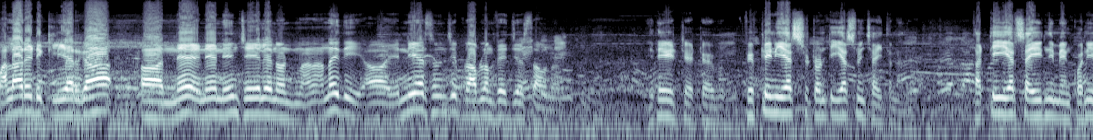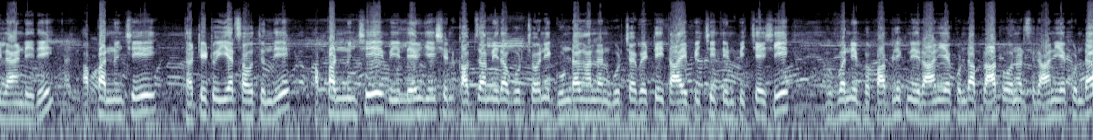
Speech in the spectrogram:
మల్లారెడ్డి క్లియర్గా నే నేనేం చేయలేను అంటున్నాను అనేది ఆ, ఎన్ని ఇయర్స్ నుంచి ప్రాబ్లం ఫేస్ చేస్తూ ఉన్నాను ఇది ఫిఫ్టీన్ ఇయర్స్ ట్వంటీ ఇయర్స్ నుంచి అవుతున్నది. థర్టీ ఇయర్స్ అయింది మేము కొని ల్యాండ్ ఇది. అప్పటి నుంచి థర్టీ టూ ఇయర్స్ అవుతుంది. అప్పటి నుంచి వీళ్ళు ఏం చేసిండు కబ్జా మీద కూర్చొని గుండగాళ్ళని కూర్చోబెట్టి తాగిపిచ్చి తినిపించేసి ఎవరిని పబ్లిక్ని రానియకుండా ప్లాట్ ఓనర్స్ రానియకుండా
